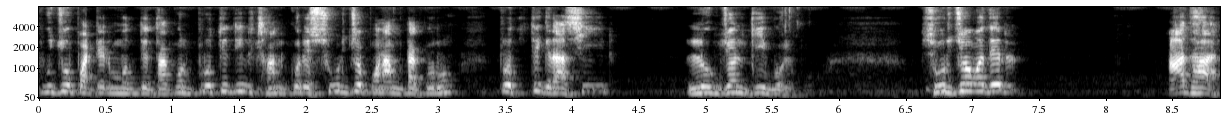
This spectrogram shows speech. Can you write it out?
পুজো পাঠের মধ্যে থাকুন, প্রতিদিন স্নান করে সূর্য প্রণামটা করুন, প্রত্যেক রাশির লোকজন কি বলব? সূর্য আমাদের আধার,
